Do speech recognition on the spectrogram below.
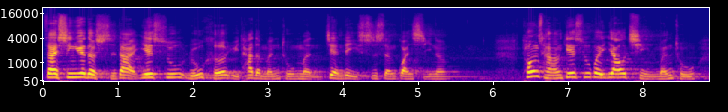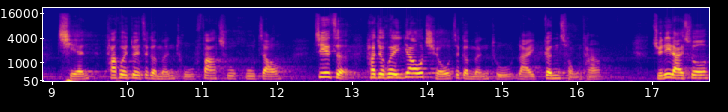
在新约的时代，耶稣如何与他的门徒们建立师生关系呢？通常，耶稣会邀请门徒前，他会对这个门徒发出呼召，接着他就会要求这个门徒来跟从他。举例来说，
